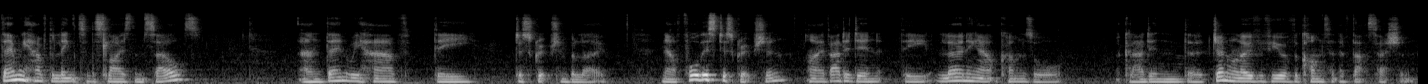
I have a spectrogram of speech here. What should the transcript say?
Then we have the link to the slides themselves, and then we have the description below. Now for this description, I've added in the learning outcomes or I can add in the general overview of the content of that session.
